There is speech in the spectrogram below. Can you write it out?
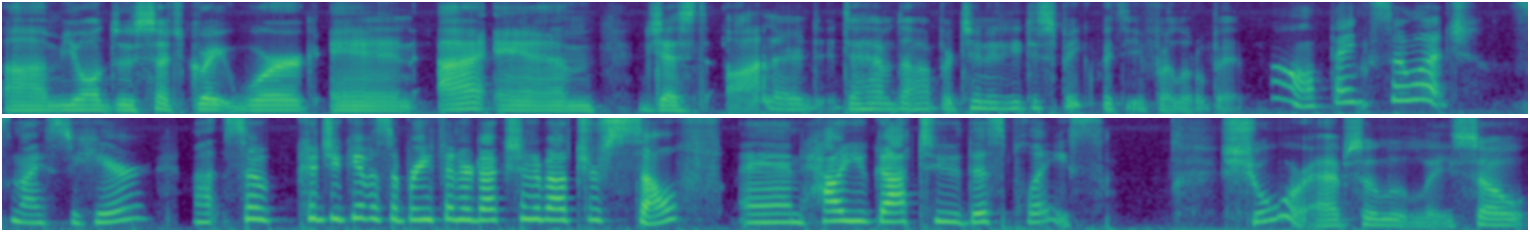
Um, you all do such great work, and I am just honored to have the opportunity to speak with you for a little bit. Oh, thanks so much. It's nice to hear. Uh, so, could you give us a brief introduction about yourself and how you got to this place? Sure, absolutely. So,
